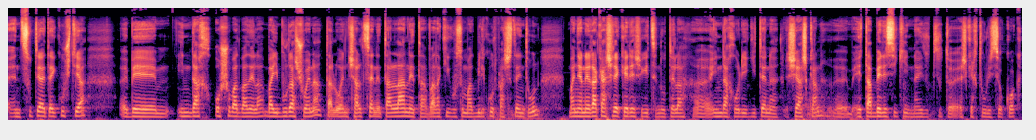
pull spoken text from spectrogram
entzutea eta ikustia, ebe indar oso bat badela, bai burasuena, taloen txaltzen eta lan eta badaki guzun bat bilkur pasatzen ditugun, baina nerakaslek ere segitzen dutela uh, indar hori egiten uh, sehaskan, uh, eta bereziki nahi dut uh, eskertu lizokoak.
